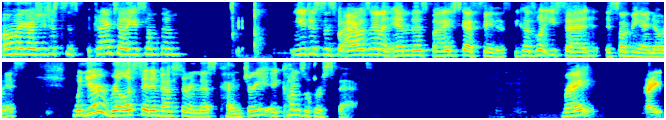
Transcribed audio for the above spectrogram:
oh my gosh! You just can I tell you something? Yeah you just I was gonna end this, but I just gotta say this because what you said is something I noticed. When you're a real estate investor in this country, it comes with respect. Right? Right.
